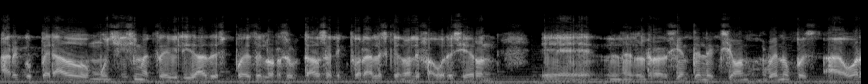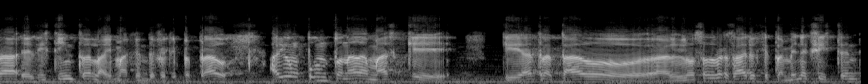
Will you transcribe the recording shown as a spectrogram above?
ha recuperado muchísima credibilidad después de los resultados electorales que no le favorecieron eh, en la reciente elección. Bueno, pues ahora es distinta la imagen de Felipe Prado. Hay un punto nada más que que ha tratado a los adversarios que también existen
